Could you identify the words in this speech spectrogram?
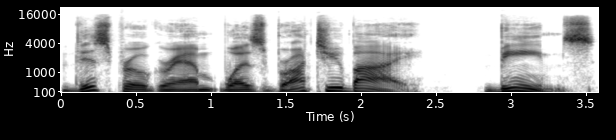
This program was brought to you by Beams.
